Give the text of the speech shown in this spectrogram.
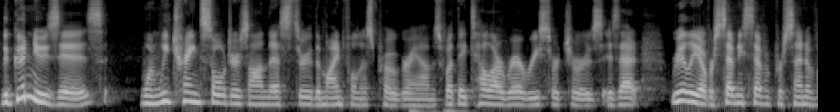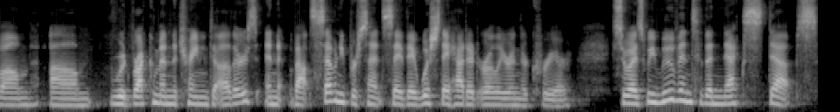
the good news is when we train soldiers on this through the mindfulness programs, what they tell our WRAIR researchers is that really over 77% of them um, would recommend the training to others, and about 70% say they wish they had it earlier in their career. So, as we move into the next steps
